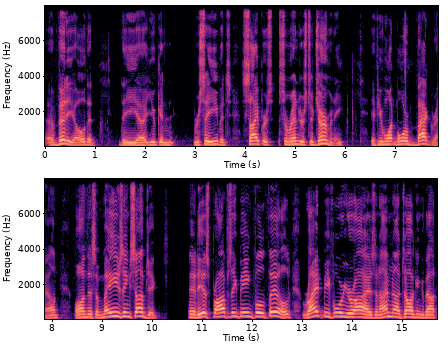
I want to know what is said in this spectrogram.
a video that the uh, you can receive. It's Cyprus surrenders to Germany if you want more background on this amazing subject. It is prophecy being fulfilled right before your eyes. And I'm not talking about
